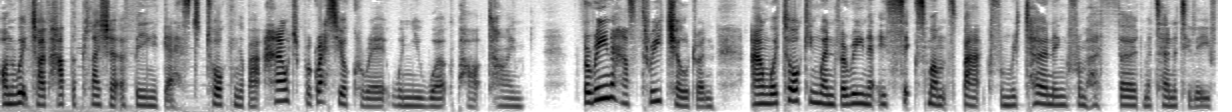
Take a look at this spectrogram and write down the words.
on which I've had the pleasure of being a guest, talking about how to progress your career when you work part time. Verena has three children, and we're talking when Verena is six months back from returning from her third maternity leave.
